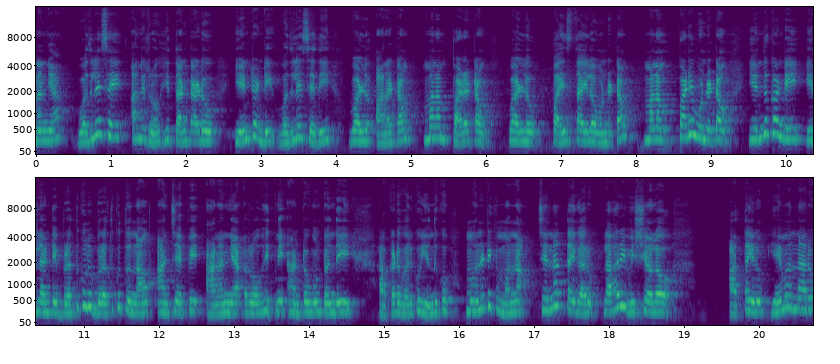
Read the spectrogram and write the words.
అనన్య వదిలేసే అని రోహిత్ అంటాడు. ఏంటండి వదిలేసేది? వాళ్ళు అనటం మనం పడటం వాళ్ళు పై స్థాయిలో ఉండటం మనం పడి ఉండటం. ఎందుకండి ఇలాంటి బ్రతుకులు బ్రతుకుతున్నాం అని చెప్పి అనన్య రోహిత్ని అంటూ ఉంటుంది. అక్కడి వరకు ఎందుకు? మొన్నటికి మొన్న చిన్నత్తయ్య గారు లహరి విషయంలో అత్తయ్యను ఏమన్నారు?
